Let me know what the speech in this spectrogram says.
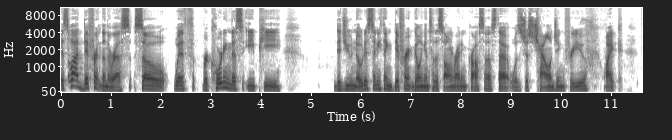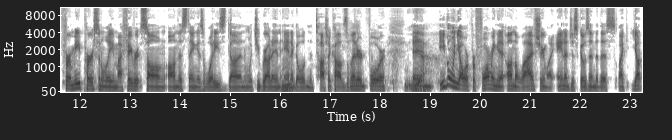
it's a lot different than the rest. So, with recording this EP, did you notice anything different going into the songwriting process that was just challenging for you? Like, for me personally, my favorite song on this thing is What He's Done, which you brought in mm. Anna Golden and Tasha Cobbs Leonard for. And yeah. even when y'all were performing it on the live stream, like Anna just goes into this, like, y'all,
